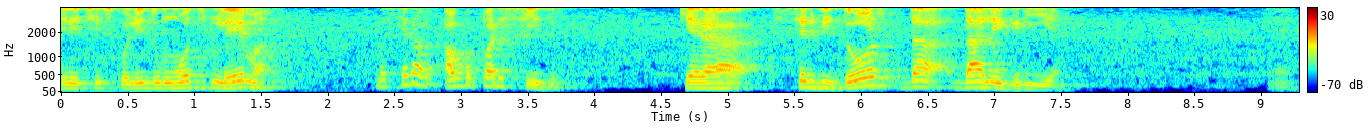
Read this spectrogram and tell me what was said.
ele tinha escolhido um outro lema, mas que era algo parecido, que era servidor da, da alegria. É,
